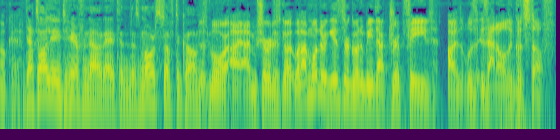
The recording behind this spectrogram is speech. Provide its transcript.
Okay. That's all you need to hear from now, Nathan. There's more stuff to come. There's more. I, I'm sure there's going. Well, I'm wondering, is there going to be that drip feed? Uh, was, is that all the good stuff?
